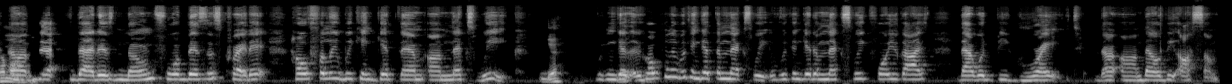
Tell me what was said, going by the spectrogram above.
that, that is known for business credit. Hopefully we can get them um, next week. Yeah we can get hopefully we can get them next week if we can get them next week for you guys that would be great that, um, that would be awesome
